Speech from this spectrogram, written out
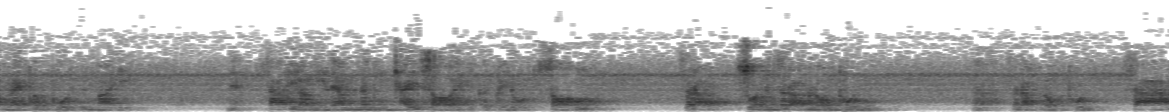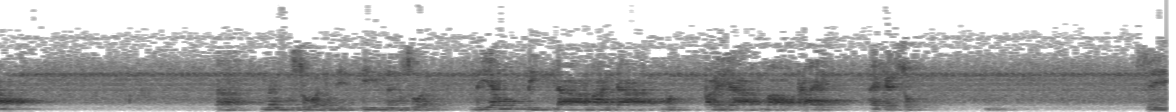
กำไรเพิ่มพูนขึ้นมาอีก เนี่ยทรัพย์ที่เรามีแล้วหนึ่งใช้สอยเกิดประโยชน์สองสำหรับส่วนหนึ่งสำหรับลงทุนสำหรับลงทุนสามหนึ่งส่วนอีกหนึ่งส่วน เลี้ยงบิดามารดาบุตรภรรยาบ่าวไพร่ให้เป็นสุขสี่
